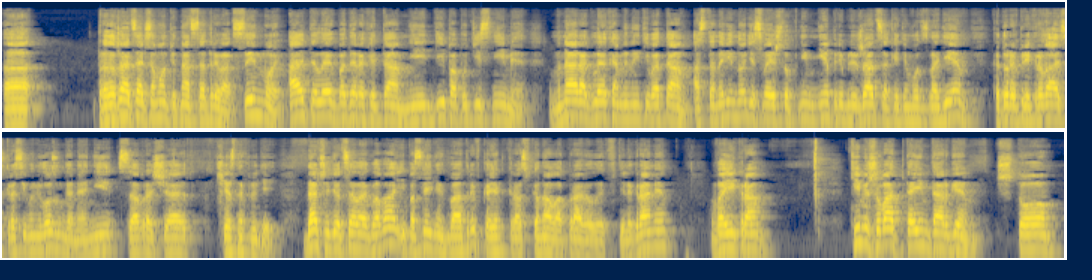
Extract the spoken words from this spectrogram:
А, продолжает царь Самон, 15 отрывок. «Сын мой, альтелех бадерах и там, не иди по пути с ними, мнараглеха минитиватам, останови ноги свои, чтобы к ним не приближаться, к этим вот злодеям, которые, прикрываясь красивыми лозунгами, они совращают честных людей». Дальше идет целая глава, и последних два отрывка я как раз в канал отправил их в Телеграме, Ваикра. Кимишуват Таим Таргем, что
